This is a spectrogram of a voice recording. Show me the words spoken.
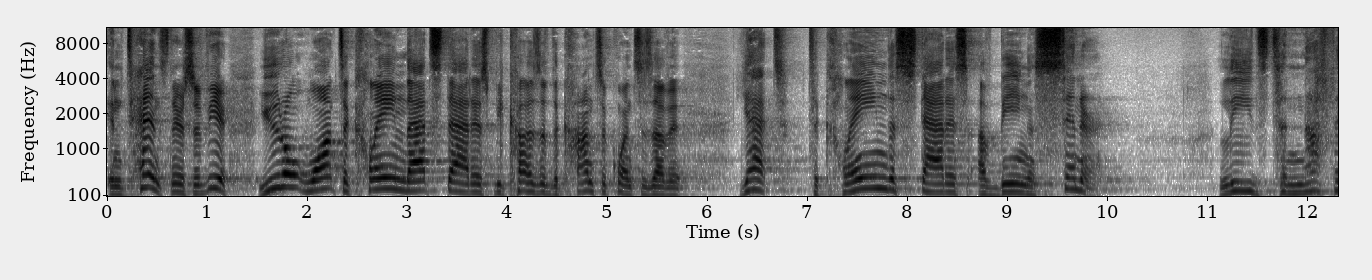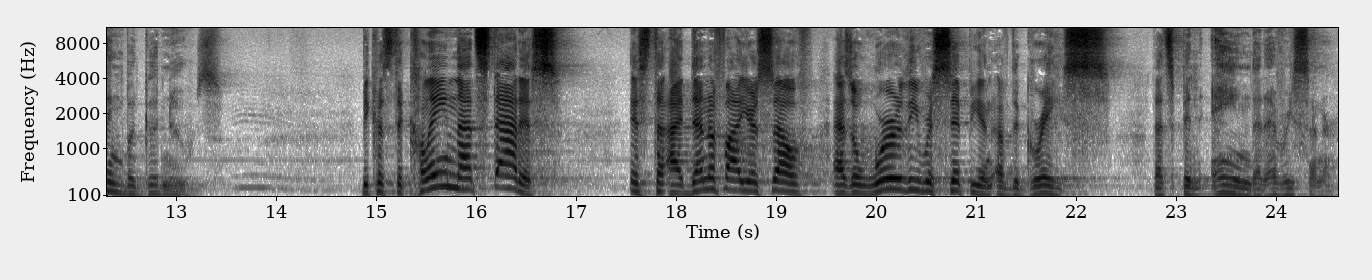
intense, they're severe. You don't want to claim that status because of the consequences of it. Yet, to claim the status of being a sinner leads to nothing but good news. Because to claim that status is to identify yourself as a worthy recipient of the grace that's been aimed at every sinner.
